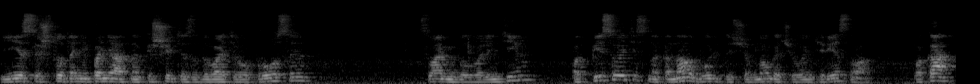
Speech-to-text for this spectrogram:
Если что-то непонятно, пишите, задавайте вопросы. С вами был Валентин. Подписывайтесь на канал, будет еще много чего интересного. Пока!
